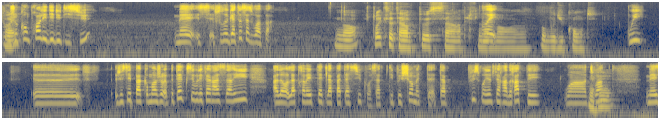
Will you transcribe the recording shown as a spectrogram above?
Donc, je comprends l'idée du tissu, mais sur le gâteau, ça se voit pas. Non, je trouvais que c'était un peu simple Oui, finalement, euh, au bout du compte. oui. Euh, je sais pas comment j'aurais. Peut-être que si vous voulez faire un sari, alors là, travaillez peut-être la pâte à sucre. C'est un petit peu chiant, mais t'as plus moyen de faire un drapé. Ou un, tu vois? Mhm. Mais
